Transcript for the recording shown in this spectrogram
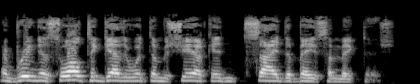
and bring us all together with the Mashiach inside the base of Mikdash.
